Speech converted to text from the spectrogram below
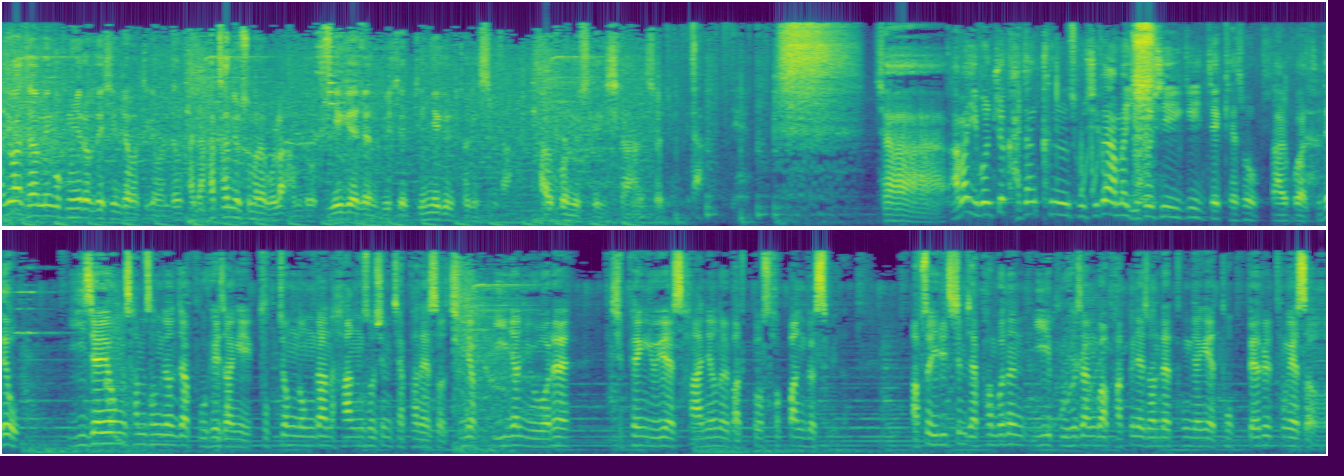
하지만 대한민국 국민 여러분의 심장을 뛰게 만든 가장 핫한 뉴스만을 골라 아무도 얘기하지 않는 뉴스의 뒷얘기를 털겠습니다. 하루코 뉴스 대기 시간 설정입니다. 예. 자, 아마 이번 주에 가장 큰 소식은 아마 이 소식이 이제 계속 나올 것 같은데. 이재용 삼성전자 부회장이 국정농단 항소심 재판에서 징역 2년 6월에 집행유예 4년을 받고 석방됐습니다. 앞서 1심 재판부는 이 부회장과 박근혜 전 대통령의 독대를 통해서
